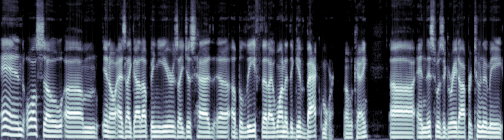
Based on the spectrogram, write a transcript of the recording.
And also, um, you know, as I got up in years, I just had a, a belief that I wanted to give back more. Okay. Uh, and this was a great opportunity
